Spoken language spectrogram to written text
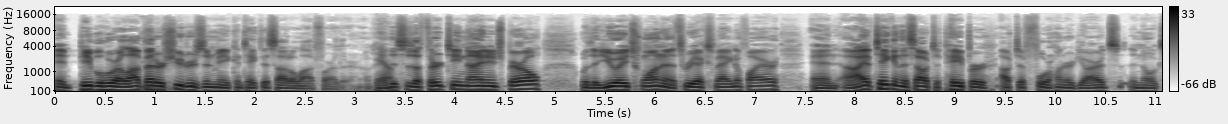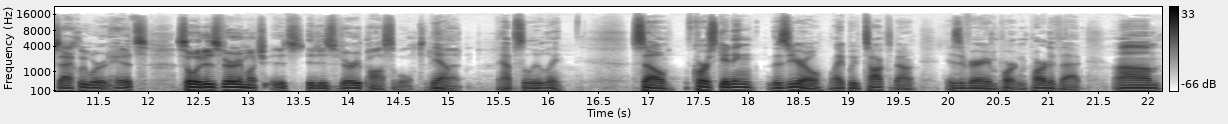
and people who are a lot better shooters than me can take this out a lot farther. Okay, Yeah. this is a 13 9 inch barrel with a UH1 and a 3x magnifier, and I have taken this out to paper out to 400 yards and know exactly where it hits. So it is very much, it's it is very possible to do yeah, that. absolutely. So, of course, getting the zero, like we've talked about, is a very important part of that. Um,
